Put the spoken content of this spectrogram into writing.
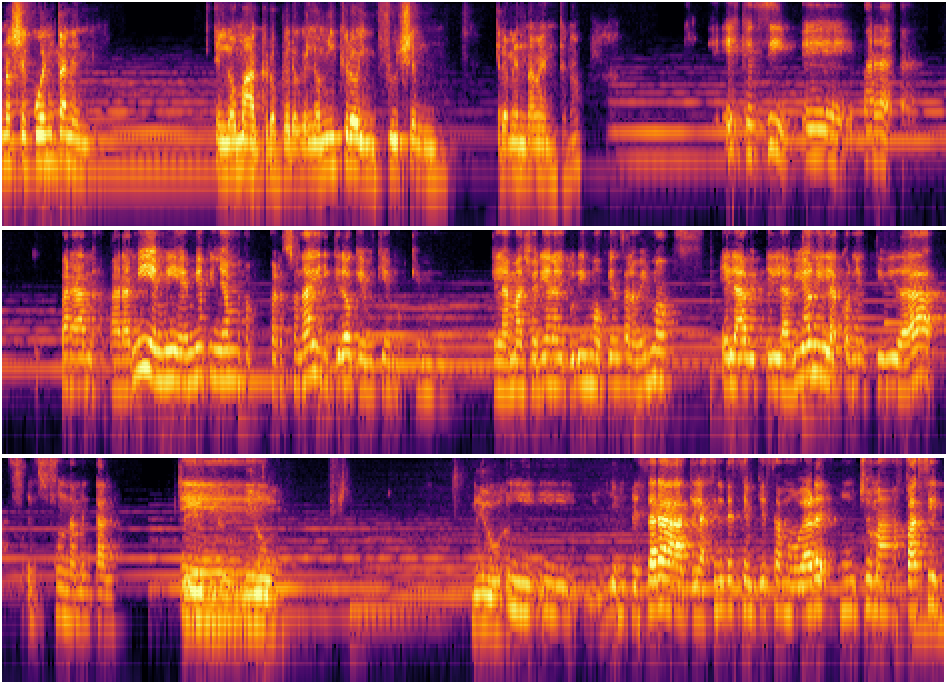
no se cuentan en, en lo macro, pero que en lo micro influyen tremendamente, ¿no? Es que sí, eh, para, para, mí, en mi, en mi opinión personal, y creo que, que, la mayoría en el turismo piensa lo mismo, el avión y la conectividad es fundamental. Sí, ni, duda. Ni duda. y, y empezar a, que la gente se empiece a mover mucho más fácil.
